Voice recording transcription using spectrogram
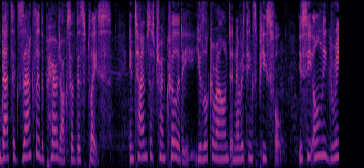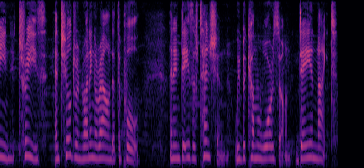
That's exactly the paradox of this place. In times of tranquility, you look around and everything's peaceful. You see only green, trees, and children running around at the pool. And in days of tension, we become a war zone, day and night.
